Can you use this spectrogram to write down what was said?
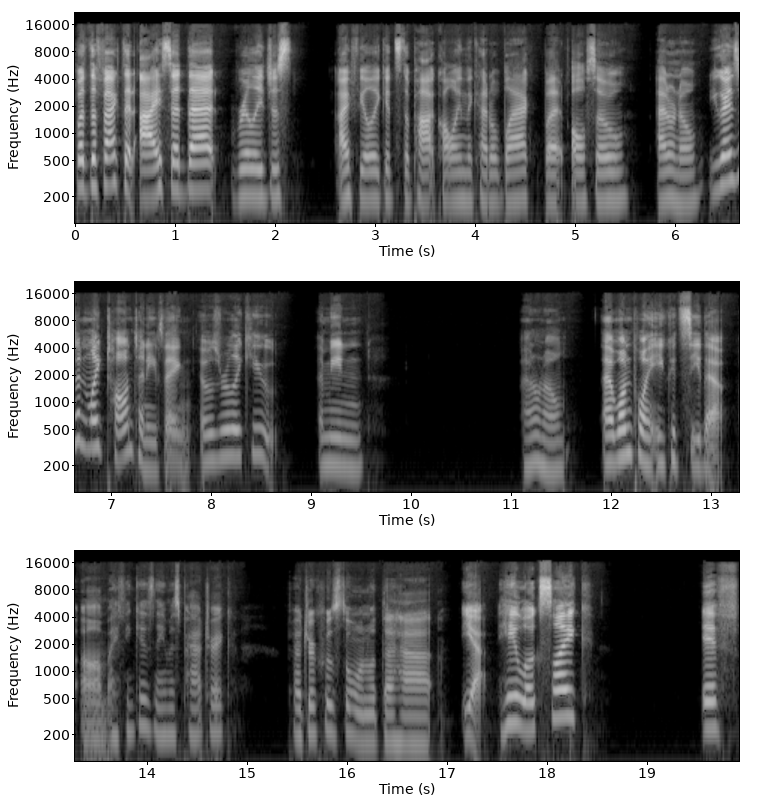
but the fact that I said that really just, I feel like it's the pot calling the kettle black. But also, I don't know. You guys didn't like taunt anything. It was really cute. I mean, I don't know. At one point, you could see that. Um, I think his name is Patrick. Patrick was the one with the hat. Yeah, he looks like if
